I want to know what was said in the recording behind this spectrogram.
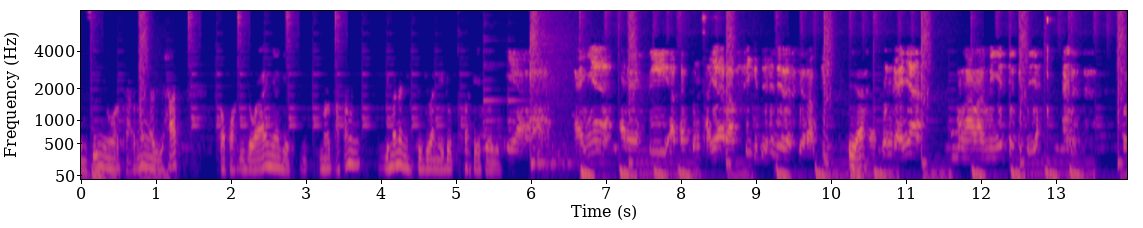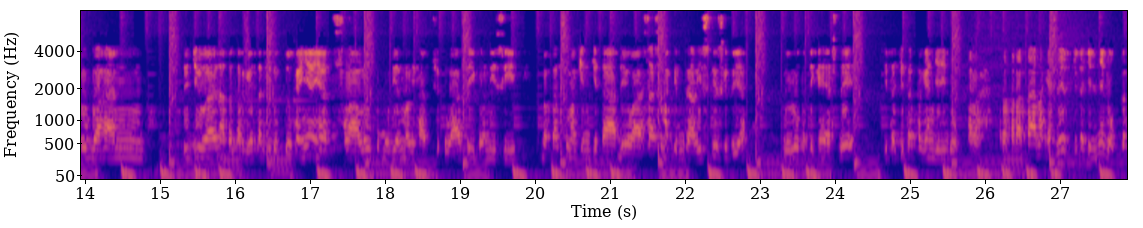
insinyur karena ngelihat tokoh idolanya gitu. Menurut akang gimana nih tujuan hidup seperti itu? Gitu? Iya kayaknya Revi ataupun saya Raffi gitu ya di Revi Raffi. Iya. Pun kayaknya mengalami itu gitu ya. Perubahan tujuan atau targetan hidup tuh kayaknya ya selalu kemudian melihat situasi kondisi bahkan semakin kita dewasa semakin realistis gitu ya. Dulu ketika SD cita-cita pengen jadi dokter. Rata-rata anak SD cita-citanya dokter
